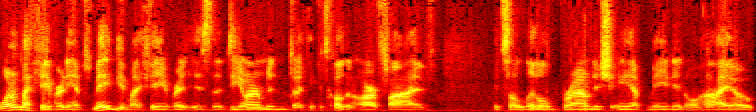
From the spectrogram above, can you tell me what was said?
one of my favorite amps, maybe my favorite, is the DeArmond. I think it's called an R5. It's a little brownish amp made in Ohio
